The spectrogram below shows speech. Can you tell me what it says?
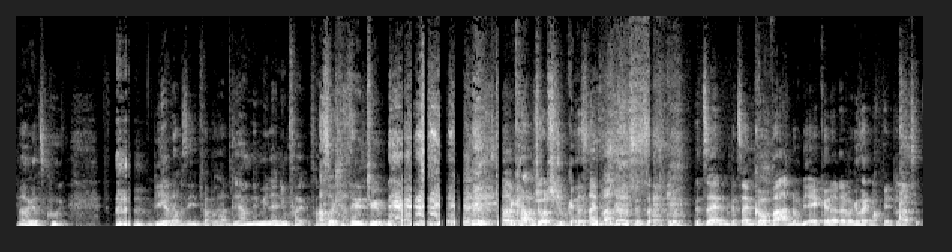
War ganz cool. wie dann haben sie ihn verbrannt. Die haben den Millennium Falcon verbrannt. Achso, ich dachte den Typen. Dann kam George Lucas einfach mit seinen, mit seinen, mit seinen Kompanen um die Ecke und hat einfach gesagt, mach den platt.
